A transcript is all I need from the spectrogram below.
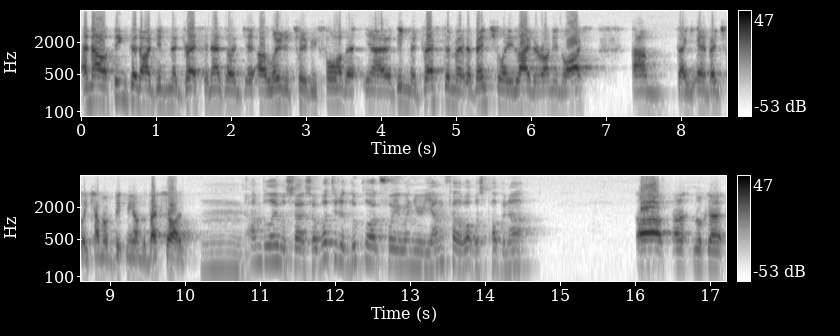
and there were things that I didn't address, and as I alluded to before, that you know, I didn't address them, and eventually later on in life um, they eventually come and bit me on the backside. Mm, unbelievable. So, so what did it look like for you when you were a young fella? What was popping up? Uh, uh, look, uh,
